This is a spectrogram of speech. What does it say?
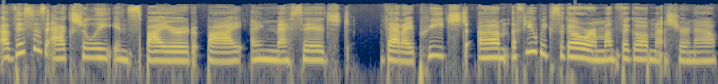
Uh, this is actually inspired by a message that I preached um, a few weeks ago or a month ago, I'm not sure now.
